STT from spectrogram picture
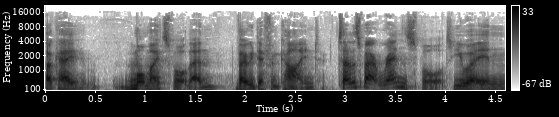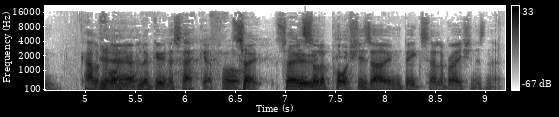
Okay, more motorsport then. Very different kind. Tell us about Rennsport. You were in California, yeah. Laguna Seca for so, so it's sort of Porsche's own big celebration, isn't it?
